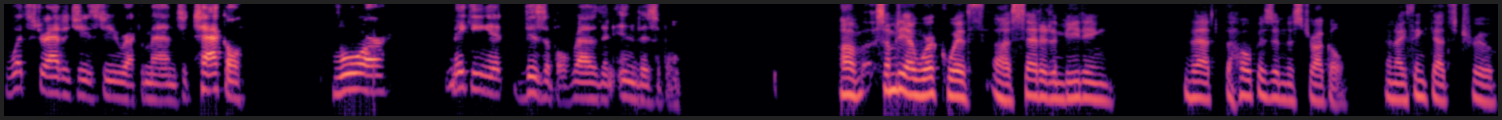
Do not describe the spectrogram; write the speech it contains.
What strategies do you recommend to tackle war, making it visible rather than invisible? Um, somebody I work with uh, said at a meeting that the hope is in the struggle. And I think that's true.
